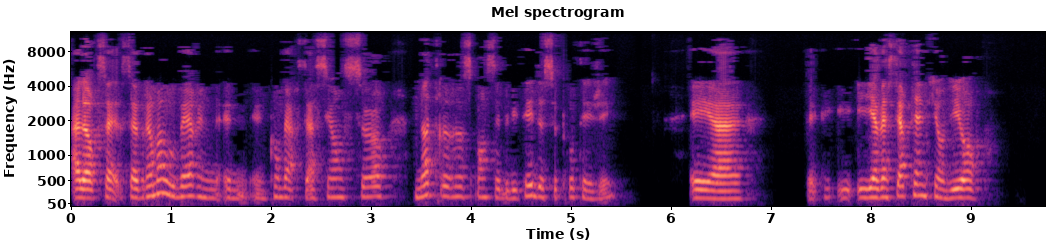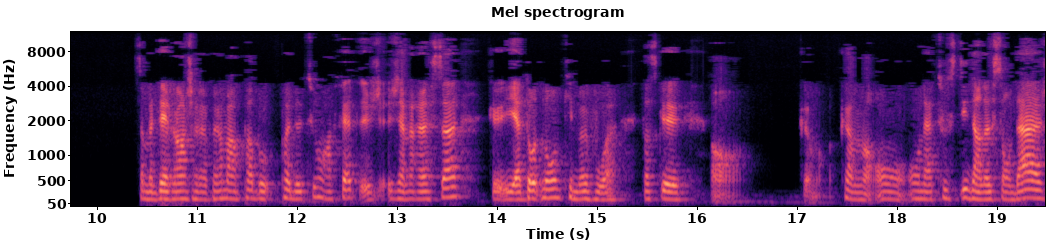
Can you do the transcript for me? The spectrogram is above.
Alors, ça, a vraiment ouvert une, une, conversation sur notre responsabilité de se protéger. Et euh, il y avait certaines qui ont dit, oh, ça me dérangerait vraiment pas, pas du tout. En fait, j'aimerais ça qu'il y a d'autres mondes qui me voient. Parce que, comme, comme on, on, a tous dit dans le sondage,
